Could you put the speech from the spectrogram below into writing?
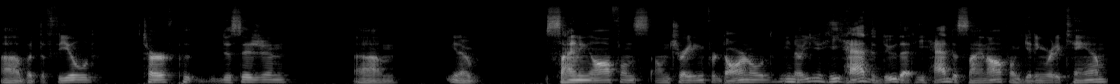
Uh, but the field turf decision, um, you know, signing off on on trading for Darnold. You know, you, he had to do that. He had to sign off on getting rid of Cam.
